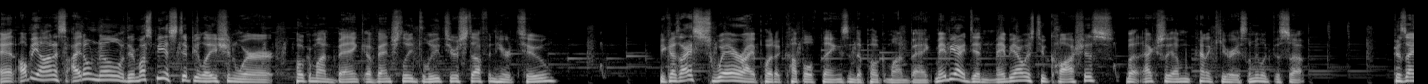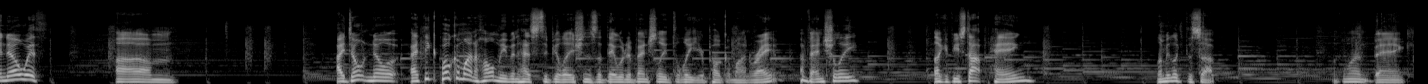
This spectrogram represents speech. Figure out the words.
And I'll be honest, I don't know. There must be a stipulation where Pokemon Bank eventually deletes your stuff in here too. Because I swear I put a couple things into Pokemon Bank. Maybe I didn't. Maybe I was too cautious. But actually, I'm kind of curious. Let me look this up. Because I know with... um, I don't know. I think Pokemon Home even has stipulations that they would eventually delete your Pokemon, right? Eventually? Like if you stop paying? Let me look this up. Pokemon Bank.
